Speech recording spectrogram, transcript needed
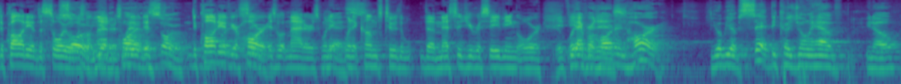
The quality of the soil, is Soil, what yeah, the matters. quality the It's- soil. The quality of your quality heart is what matters when it when it comes to the the message you're receiving or If you have whatever a hardened heart, you'll be upset because you only have, you know,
